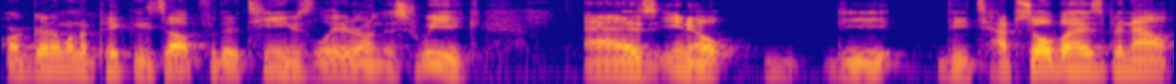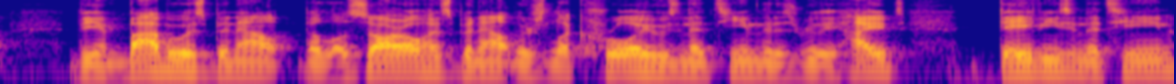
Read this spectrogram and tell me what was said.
are going to want to pick these up for their teams later on this week as, you know, the the Tapsoba has been out, the Mbabu has been out, the Lazaro has been out. There's Lacroix who's in the team that is really hyped. Davies and the team,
